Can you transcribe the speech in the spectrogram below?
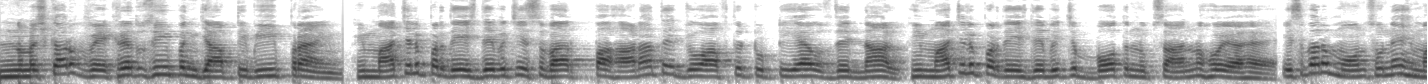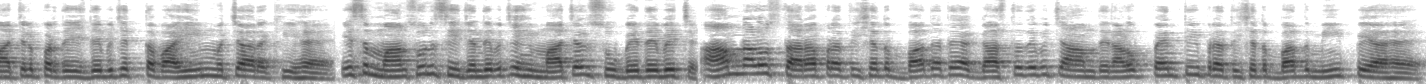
ਨਮਸਕਾਰ, ਵੇਖ ਰਹੇ ਤੁਸੀਂ ਪੰਜਾਬ ਟੀਵੀ ਪ੍ਰਾਈਮ। ਹਿਮਾਚਲ ਪ੍ਰਦੇਸ਼ ਦੇ ਵਿੱਚ ਇਸ ਵਾਰ ਪਹਾੜਾਂ ਤੇ ਜੋ ਆਫਤ ਟੁੱਟੀ ਹੈ, ਉਸ ਦੇ ਨਾਲ ਹਿਮਾਚਲ ਪ੍ਰਦੇਸ਼ ਦੇ ਵਿੱਚ ਬਹੁਤ ਨੁਕਸਾਨ ਹੋਇਆ ਹੈ। ਇਸ ਵਾਰ ਮੌਨਸੂਨ ਨੇ ਹਿਮਾਚਲ ਪ੍ਰਦੇਸ਼ ਦੇ ਵਿੱਚ ਤਬਾਹੀ ਮਚਾ ਰੱਖੀ ਹੈ। ਇਸ ਮਾਨਸੂਨ ਸੀਜ਼ਨ ਦੇ ਵਿੱਚ ਹਿਮਾਚਲ ਸੂਬੇ ਦੇ ਵਿੱਚ ਆਮ ਨਾਲੋਂ 17% ਵੱਧ ਅਤੇ ਅਗਸਤ ਦੇ ਵਿੱਚ ਆਮ ਦੇ ਨਾਲੋਂ 35% ਵੱਧ ਮੀਂਹ ਪਿਆ ਹੈ।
